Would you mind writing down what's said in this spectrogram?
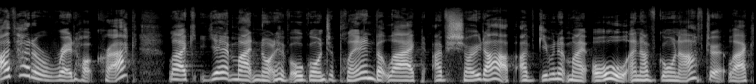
I've had a red hot crack. Like, yeah, it might not have all gone to plan, but like, I've showed up, I've given it my all, and I've gone after it. Like,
